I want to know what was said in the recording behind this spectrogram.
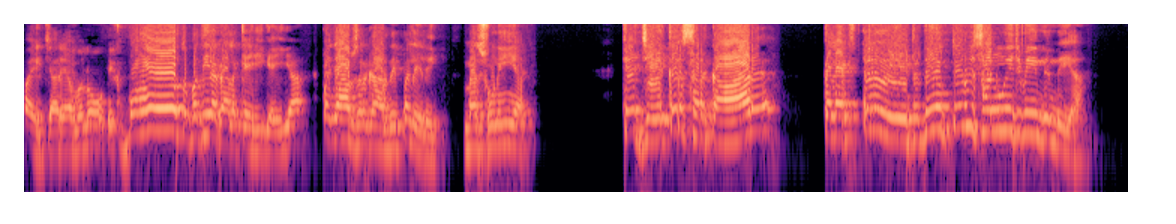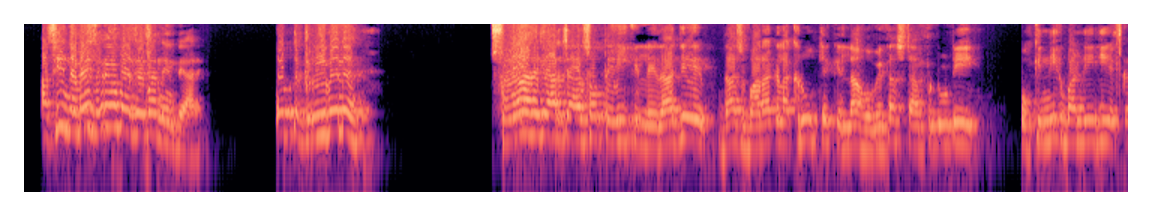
ਭਾਈਚਾਰਿਆਂ ਵੱਲੋਂ ਇੱਕ ਬਹੁਤ ਵਧੀਆ ਗੱਲ ਕਹੀ ਗਈ ਆ, ਪੰਜਾਬ ਸਰਕਾਰ ਦੇ ਭਲੇ ਲਈ। ਮੈਂ ਸੁਣੀ ਆ ਕਿ ਜੇਕਰ ਸਰਕਾਰ ਕਲੈਕਟਰ ਰੇਟ ਦੇ ਉੱਤੇ ਵੀ ਸਾਨੂੰ ਇਹ ਜ਼ਮੀਨ ਦਿੰਦੀ ਆ, ਅਸੀਂ ਨਵੇਂ ਸਿਰੇ ਉਹ ਪੈਸੇ ਭਰਨੇ ਤਿਆਰ ਹੈ। ਉਹ ਤਕਰੀਬਨ 16423 ਕਿੱਲੇ ਦਾ ਜੇ 10 12 ਕੁ ਲੱਖ ਨੂੰ ਉੱਤੇ ਕਿੱਲਾ ਹੋਵੇ ਤਾਂ ਸਟੈਂਪ ਡਿਊਟੀ ਉਹ ਕਿੰਨੀ ਕੁ ਬਣਨੀ ਜੀ? ਇੱਕ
